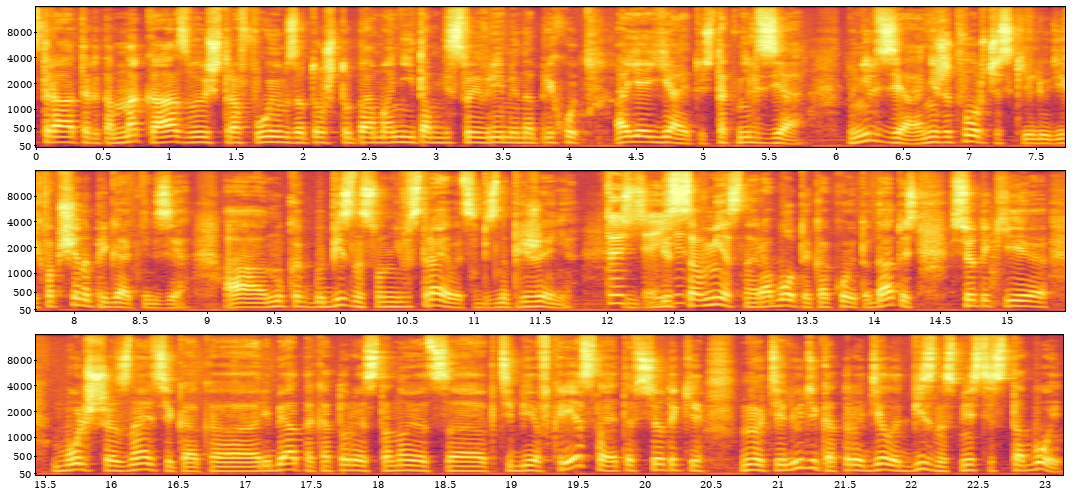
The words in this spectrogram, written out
администраторы, там наказываешь, штрафуем за то, что там они там не своевременно приходят. Ай-яй-яй, то есть так нельзя. Ну нельзя, они же творческие люди, их вообще напрягать нельзя. А ну как бы бизнес, он не выстраивается без напряжения. То есть, без совместной работы какой-то, да, то есть все-таки больше, знаете, как э, ребята, которые становятся к тебе в кресло, это все-таки, ну, те люди, которые делают бизнес вместе с тобой.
